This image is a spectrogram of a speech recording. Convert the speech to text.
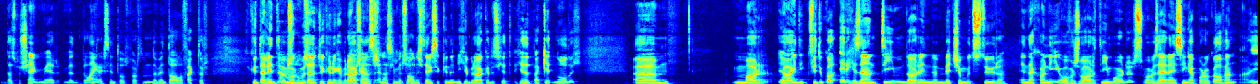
dat is waarschijnlijk meer het belangrijkste in topsport, de mentale factor. Je kunt talent hebben, maar je moet dat natuurlijk kunnen gebruiken. En als, Absoluut. en als je mentaal niet sterk bent, kun je het niet gebruiken. Dus je, hebt- je hebt het pakket nodig. Ehm, maar ja, ik, vind ook wel ergens dat een team daarin een beetje moet sturen. En dat gaat niet over zware teamorders, maar we zeiden in Singapore ook al van, allee,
